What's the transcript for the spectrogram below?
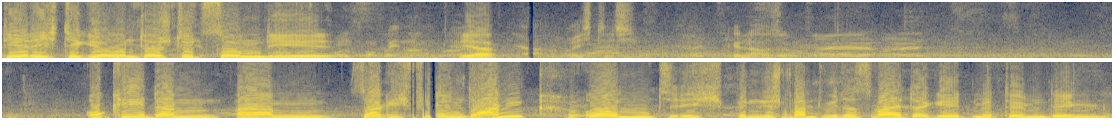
die richtige Unterstützung, die ja. ja richtig. Genauso. Okay, dann ähm, sage ich vielen Dank und ich bin gespannt, wie das weitergeht mit dem Ding.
